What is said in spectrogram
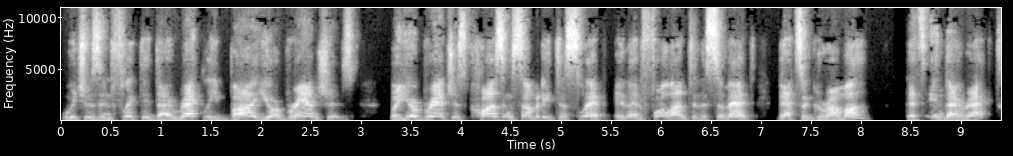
which was inflicted directly by your branches. But your branch is causing somebody to slip and then fall onto the cement. That's a grama. That's indirect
